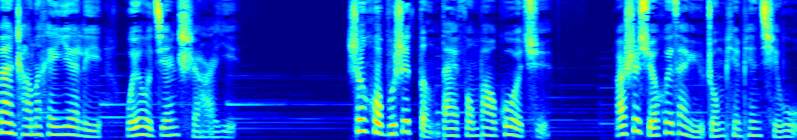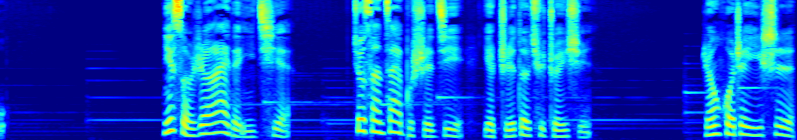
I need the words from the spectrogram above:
漫长的黑夜里，唯有坚持而已。生活不是等待风暴过去，而是学会在雨中翩翩起舞。你所热爱的一切，就算再不实际，也值得去追寻。人活这一世。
